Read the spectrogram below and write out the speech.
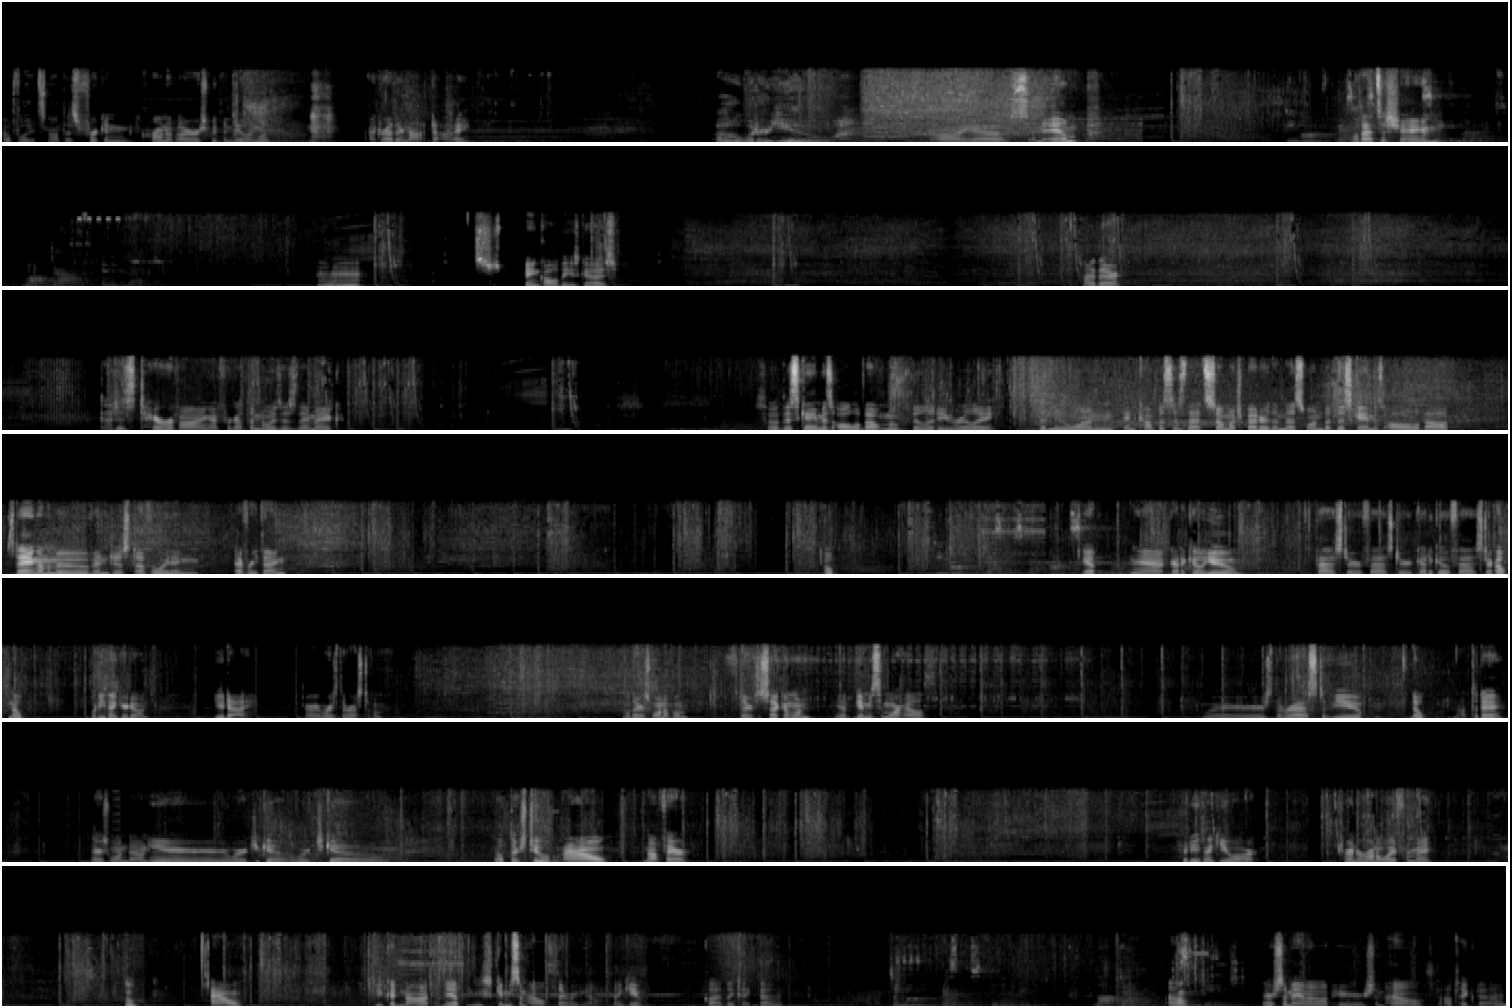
Hopefully it's not this frickin' coronavirus we've been dealing with. I'd rather not die. Oh, what are you? Ah, yes, an imp. Well, that's a shame. Hmm. Let's just bink all these guys. Hi there. That is terrifying. I forgot the noises they make. So this game is all about mobility, really. The new one encompasses that so much better than this one, but this game is all about staying on the move and just avoiding everything. Oh. Yep. Yeah, gotta kill you. Faster, faster, gotta go faster. Oh, nope. What do you think you're doing? You die. Alright, where's the rest of them? Well, there's one of them. There's a second one. Yep, give me some more health. Where's the rest of you? Nope, not today. There's one down here. Where'd you go? Where'd you go? Oh, there's two of them. Ow. Not fair. Who do you think you are? Trying to run away from me. Ow. You could not. Yep, just give me some health. There we go. Thank you. Gladly take that. Oh. There's some ammo up here, some health. I'll take that.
